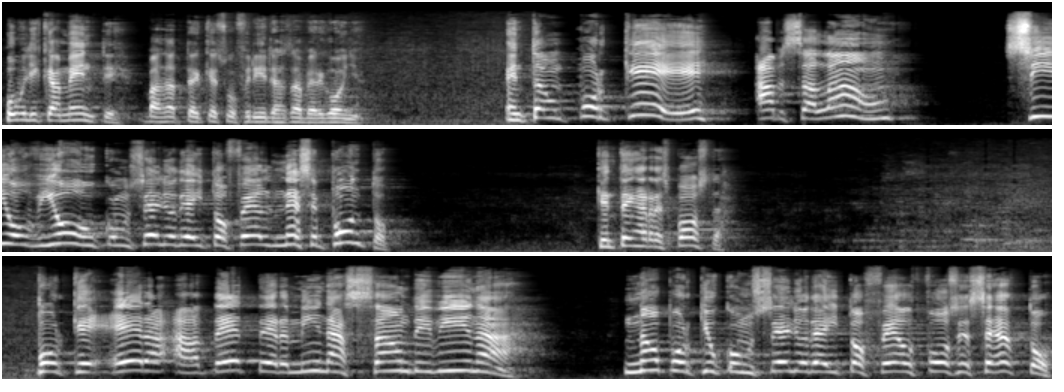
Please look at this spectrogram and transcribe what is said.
publicamente vas a ter que sofrer essa vergonha. Então, por que Absalão se ouviu o conselho de Aitofel nesse ponto? Quem tem a resposta? Porque era a determinação divina. Não porque o conselho de Aitofel fosse certo,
